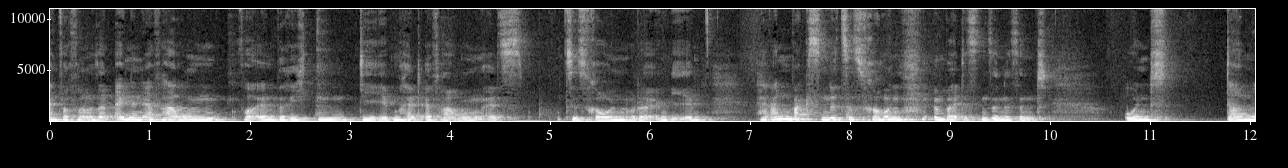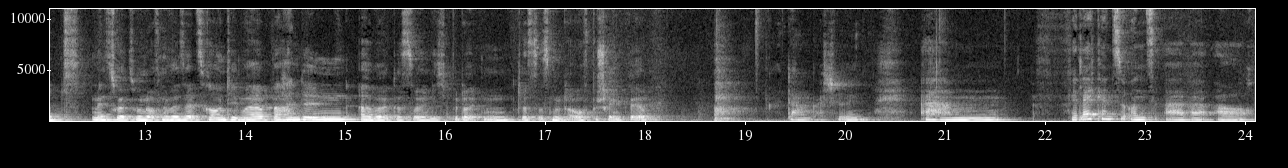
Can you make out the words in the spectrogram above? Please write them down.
einfach von unseren eigenen Erfahrungen vor allem berichten, die eben halt Erfahrungen als Cis-Frauen oder irgendwie heranwachsende Cis-Frauen im weitesten Sinne sind. Und damit Menstruation auf eine Weise als Frauenthema behandeln, aber das soll nicht bedeuten, dass es nur darauf beschränkt wäre. Dankeschön. Ähm, vielleicht kannst du uns aber auch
